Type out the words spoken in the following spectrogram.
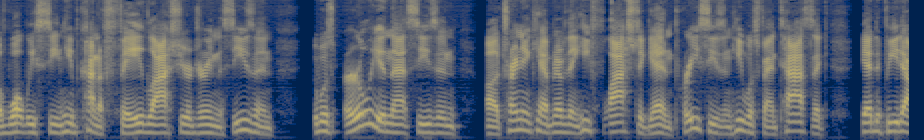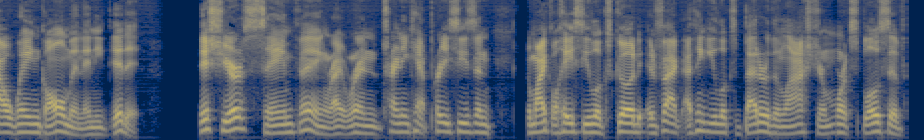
of what we've seen. He kind of fade last year during the season. It was early in that season, uh, training camp and everything. He flashed again preseason. He was fantastic. He had to beat out Wayne Gallman, and he did it. This year, same thing, right? We're in training camp preseason. Michael Hasty looks good. In fact, I think he looks better than last year, more explosive.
